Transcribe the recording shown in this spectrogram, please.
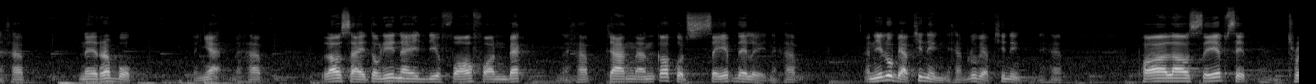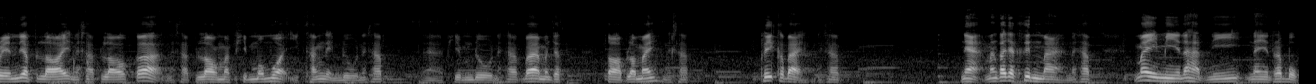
นะครับ ในระบบอย่างเงี้ยนะครับ เราใส่ตรงนี้ใน default fallback นะครับ จากนั้นก็กด save ได้เลยนะครับ อันนี้รูปแบบที่1นะครับรูปแบบที่1นะครับพอเราเซฟเสร็จเทรนเรียบร้อยนะครับ เราก็นะครับลองมาพิมพ์มั่วๆอีกครั้งหนึ่งดูนะครับอ่าพิมพ์ดูนะครับว่ามันจะตอบเราไหมนะครับ คลิกเข้าไปนะครับเนี่ยมันก็จะขึ้นมานะครับ ไม่มีรหัสนี้ในระบบ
